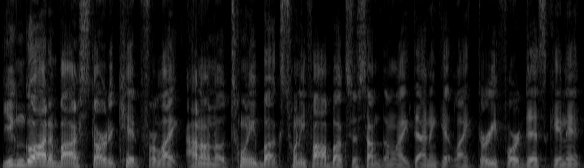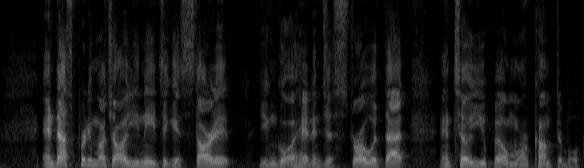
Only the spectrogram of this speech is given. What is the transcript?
You can go out and buy a starter kit for like, I don't know, 20 bucks, 25 bucks or something like that and get like three, four discs in it. And that's pretty much all you need to get started. You can go ahead and just throw with that until you feel more comfortable.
